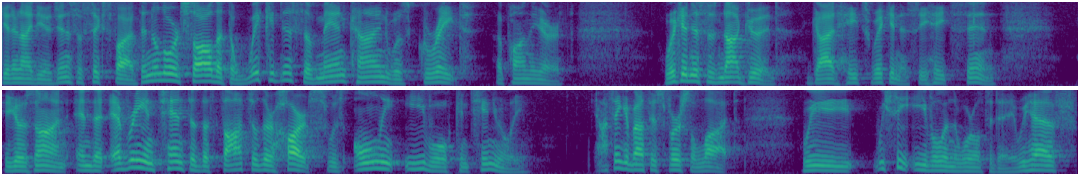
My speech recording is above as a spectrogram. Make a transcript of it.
Get an idea. Genesis 6 5. Then the Lord saw that the wickedness of mankind was great upon the earth. Wickedness is not good. God hates wickedness, He hates sin. He goes on, and that every intent of the thoughts of their hearts was only evil continually. I think about this verse a lot. We, we see evil in the world today. We have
